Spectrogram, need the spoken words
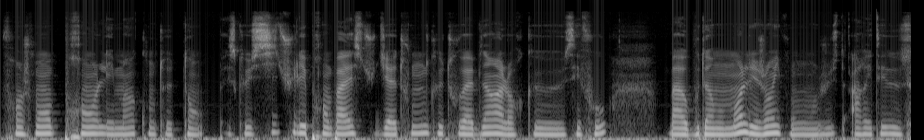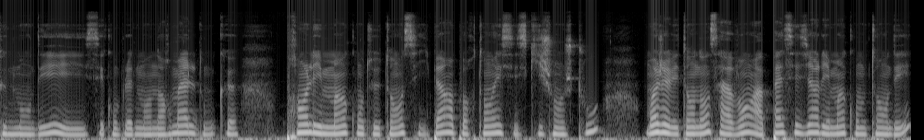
franchement prends les mains qu'on te tend. Parce que si tu les prends pas, si tu dis à tout le monde que tout va bien alors que c'est faux, bah au bout d'un moment les gens ils vont juste arrêter de se demander et c'est complètement normal donc euh, prends les mains qu'on te tend c'est hyper important et c'est ce qui change tout. Moi j'avais tendance avant à pas saisir les mains qu'on me tendait.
